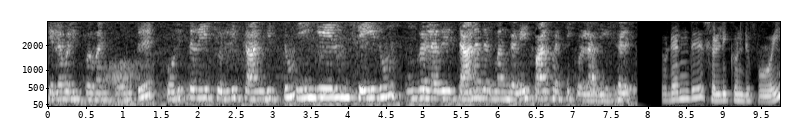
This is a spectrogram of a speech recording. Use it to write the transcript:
செலவழிப்பவன் போன்று கொடுத்ததை சொல்லி காண்பித்தும் தீங்கேதும் செய்தும் உங்களது தான தர்மங்களை பால்படுத்திக் கொள்ளாதீர்கள். தொடர்ந்து சொல்லிக்கொண்டு போய்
